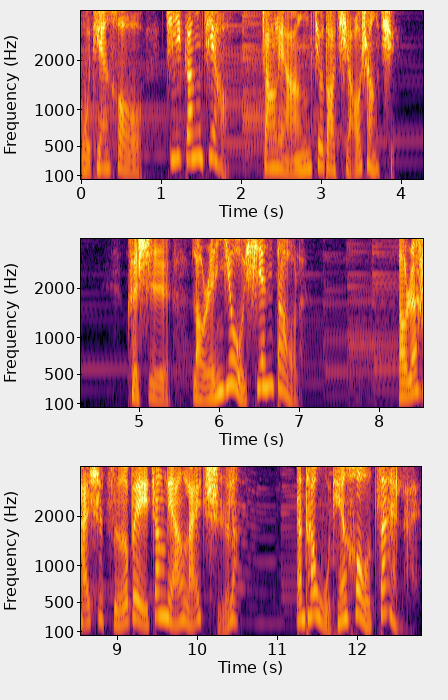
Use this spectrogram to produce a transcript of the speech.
五天后，鸡刚叫，张良就到桥上去。可是老人又先到了，老人还是责备张良来迟了，让他五天后再来。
